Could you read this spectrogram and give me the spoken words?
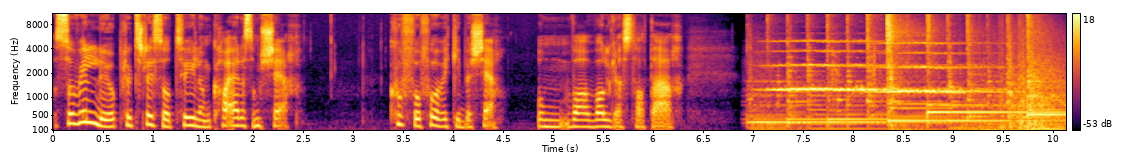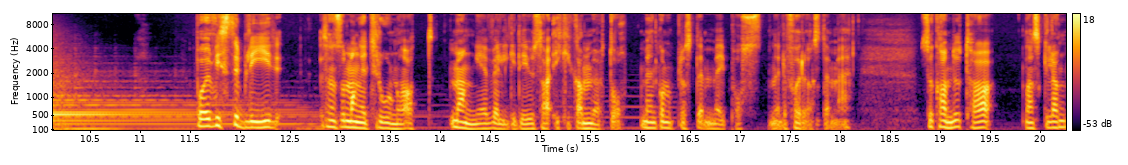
så vil det jo plutselig så tvil om hva er det som skjer. Hvorfor får vi ikke beskjed om hva valgresultatet er? Bård, hvis det blir sånn som mange tror nå, at mange velgere i USA ikke kan møte opp, men kommer til å stemme i posten eller forhåndsstemme, så kan det jo ta ganske lang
